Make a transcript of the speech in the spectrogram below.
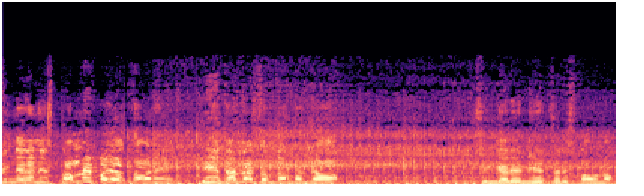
సింగరేణి స్తంభింపజేస్తామని ఈ దండ సందర్భంగా సింగరేణి హెచ్చరిస్తా ఉన్నాం.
